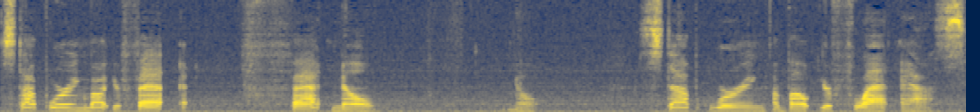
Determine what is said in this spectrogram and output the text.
Stop worrying about your fat... Fat? No. No. Stop worrying about your flat ass.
